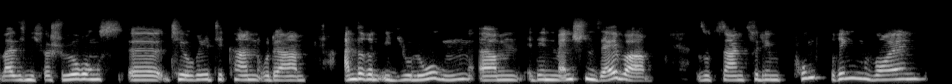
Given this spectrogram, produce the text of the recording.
weiß ich nicht, Verschwörungstheoretikern oder anderen Ideologen ähm, den Menschen selber sozusagen zu dem Punkt bringen wollen,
